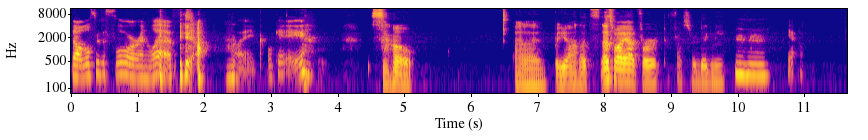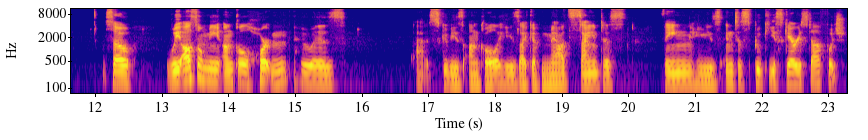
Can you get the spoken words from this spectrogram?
fell through the floor and left. yeah. like, okay. So uh but yeah, that's that's what I had for Professor Digme. Mm-hmm. Yeah. So we also meet Uncle Horton, who is uh, Scooby's uncle. He's like a mad scientist thing. He's into spooky, scary stuff, which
